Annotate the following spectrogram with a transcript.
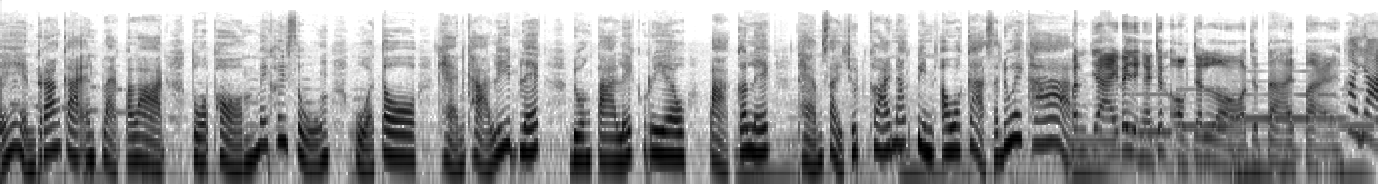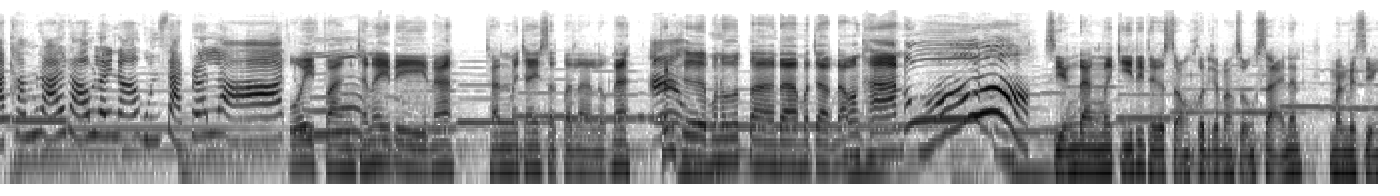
ยให้เห็นร่างกายอันแปลกประหลาด ตัวผอมไม่ค่อยสูง หัวโต แขนขาลีบเล็ก ดวงตาเล็กเรียว ปากก็เล็ก แถมใส่ชุดคล้ายนักบินอวกาศซะด้วยค่ะ บรรยายได้ยังไงฉันออกจะหล่อจะตายไปอย่าทำร้ายเราเลยนะคุณสัตว์ประหลาดโอ้ยฟังฉันให้ดีนะ ฉันไม่ใช่สัตว์ประหลาดหรอกนะอ้าวฉันคือมนุษย์ต่างดาวมาจากดาวอังคารนู่นอ๋อ เสียงดังเมื่อกี้ที่เธอสองคนกำลังสงสัยนั่นมันเป็นเสียง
